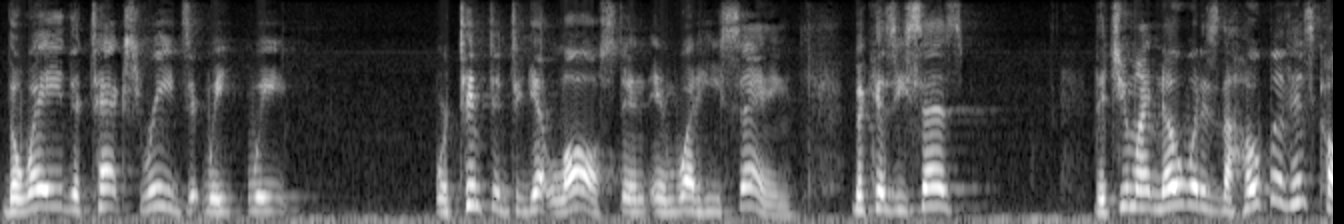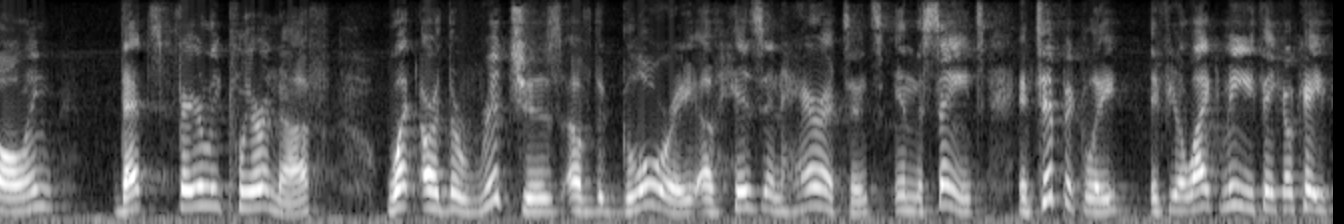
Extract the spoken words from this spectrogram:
The way the text reads it, we, we were tempted to get lost in, in what he's saying because he says that you might know what is the hope of his calling. That's fairly clear enough. What are the riches of the glory of his inheritance in the saints? And typically, if you're like me, you think, okay,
